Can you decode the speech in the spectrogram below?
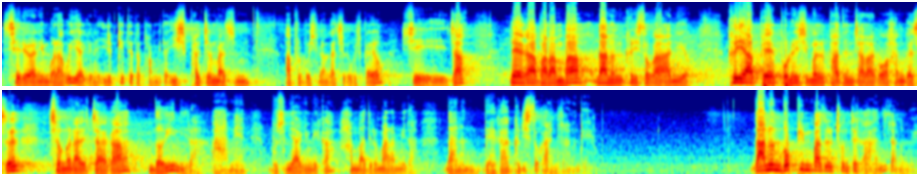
세례 요한이 뭐라고 이야기하냐 이렇게 대답합니다. 28절 말씀 앞을 보시면 같이 읽어보실까요? 시작. 내가 바란 바 나는 그리스도가 아니요 그의 앞에 보내심을 받은 자라고 한 것을 정언할 자가 너희니라. 아멘. 무슨 이야기입니까? 한마디로 말합니다. 나는 내가 그리스도가 아니라는 거예요. 나는 높임 받을 존재가 아니라는 거예요.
